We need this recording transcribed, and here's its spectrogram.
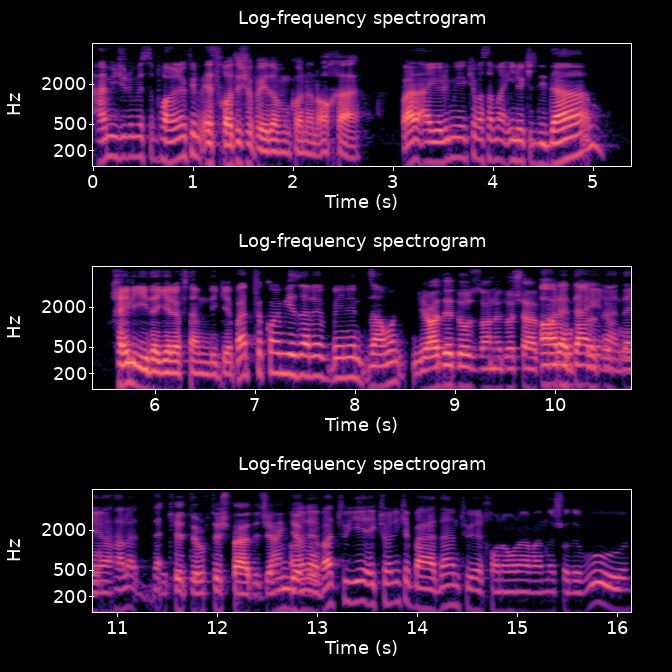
همینجوری مثل پایان فیلم اسقاطش رو پیدا می‌کنن آخر. بعد عیاری میگه که مثلا من اینو که دیدم خیلی ایده گرفتم دیگه. بعد فکر کنم یه ذره بین زمان یاد دزدان دوچرخه آره هم افتاده دقیقا بود. دقیقا. حالا د... که دفتش بعد جنگ آره بود. بعد توی یه اکرانی که بعدا توی خانه هنرمندا شده بود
